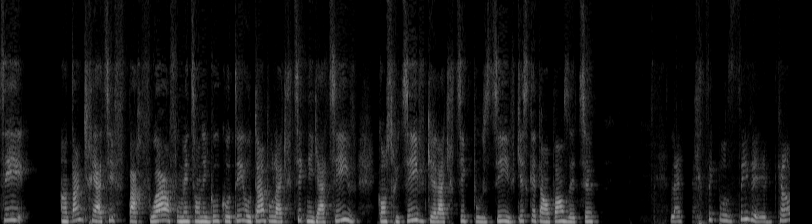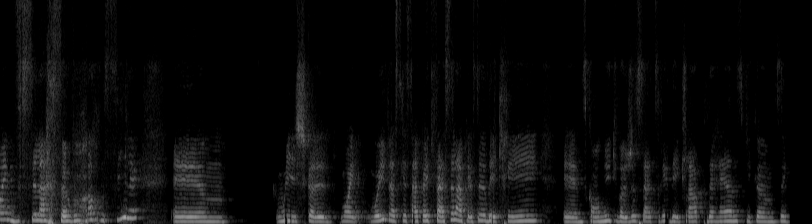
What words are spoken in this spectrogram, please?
tu sais, en tant que créatif, parfois, il faut mettre son ego de côté autant pour la critique négative, constructive, que la critique positive. Qu'est-ce que tu en penses de ça? La critique positive est quand même difficile à recevoir aussi. Là. Euh, oui, je, oui, parce que ça peut être facile après ça de créer euh, du contenu qui va juste attirer des claps de hands, puis comme, tu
